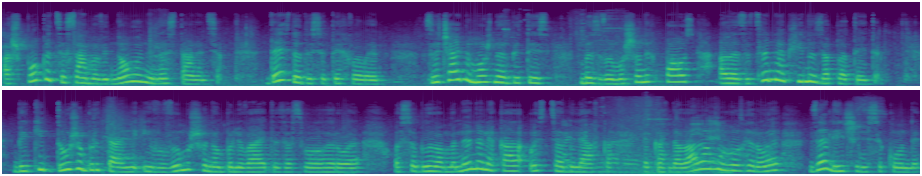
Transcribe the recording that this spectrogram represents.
аж поки це саме відновлення не станеться, десь до 10 хвилин. Звичайно, можна обійтись без вимушених пауз, але за це необхідно заплатити. Бійки дуже брутальні, і ви вимушено вболіваєте за свого героя. Особливо мене налякала ось ця білявка, яка здолала мого героя за лічені секунди.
